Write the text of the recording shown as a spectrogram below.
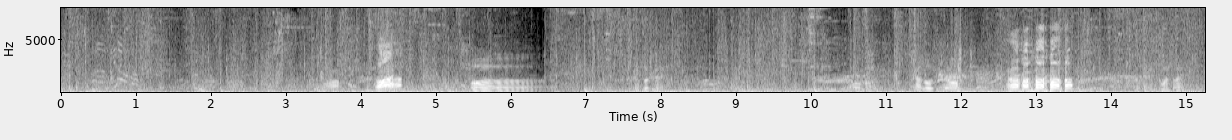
Ah! Oh. It's okay. Hello. Okay, someone died. That's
